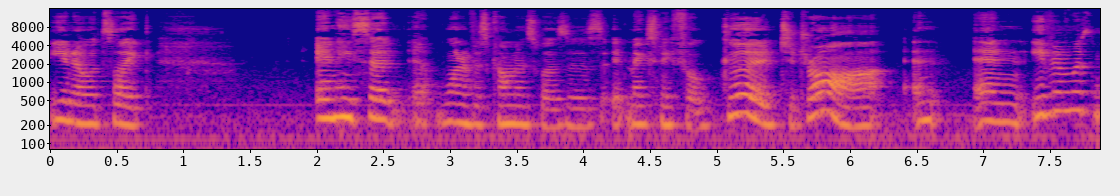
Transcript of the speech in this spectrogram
you know, it's like. And he said one of his comments was, "Is it makes me feel good to draw?" And and even with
